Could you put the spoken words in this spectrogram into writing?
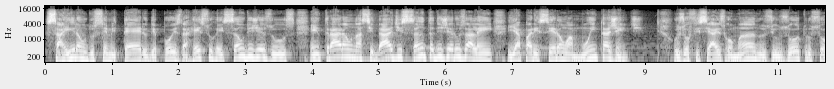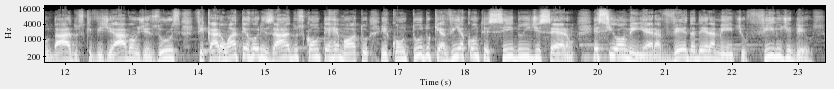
Saíram do cemitério depois da ressurreição de Jesus, entraram na cidade santa de Jerusalém e apareceram a muita gente. Os oficiais romanos e os outros soldados que vigiavam Jesus ficaram aterrorizados com o terremoto e com tudo que havia acontecido e disseram: Esse homem era verdadeiramente o Filho de Deus.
